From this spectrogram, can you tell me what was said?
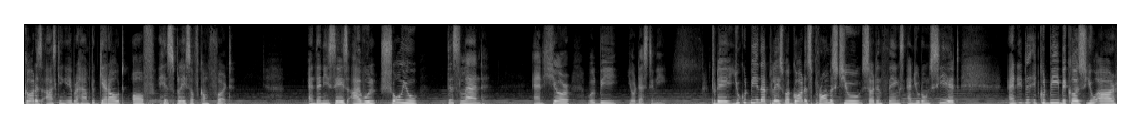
God is asking Abraham to get out of his place of comfort and then he says, I will show you this land, and here will be your destiny. Today, you could be in that place where God has promised you certain things and you don't see it. And it, it could be because you are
